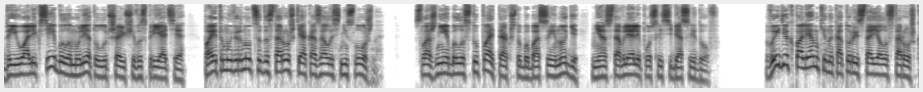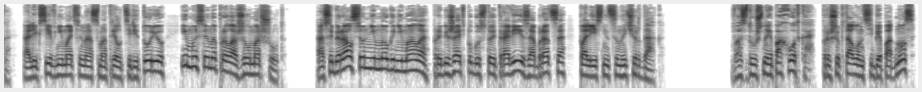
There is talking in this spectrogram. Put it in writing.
да и у Алексея был амулет, улучшающий восприятие, поэтому вернуться до сторожки оказалось несложно. Сложнее было ступать так, чтобы босые ноги не оставляли после себя следов. Выйдя к полянке, на которой стояла сторожка, Алексей внимательно осмотрел территорию и мысленно проложил маршрут. А собирался он ни много ни мало пробежать по густой траве и забраться по лестнице на чердак. «Воздушная походка», – прошептал он себе под нос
